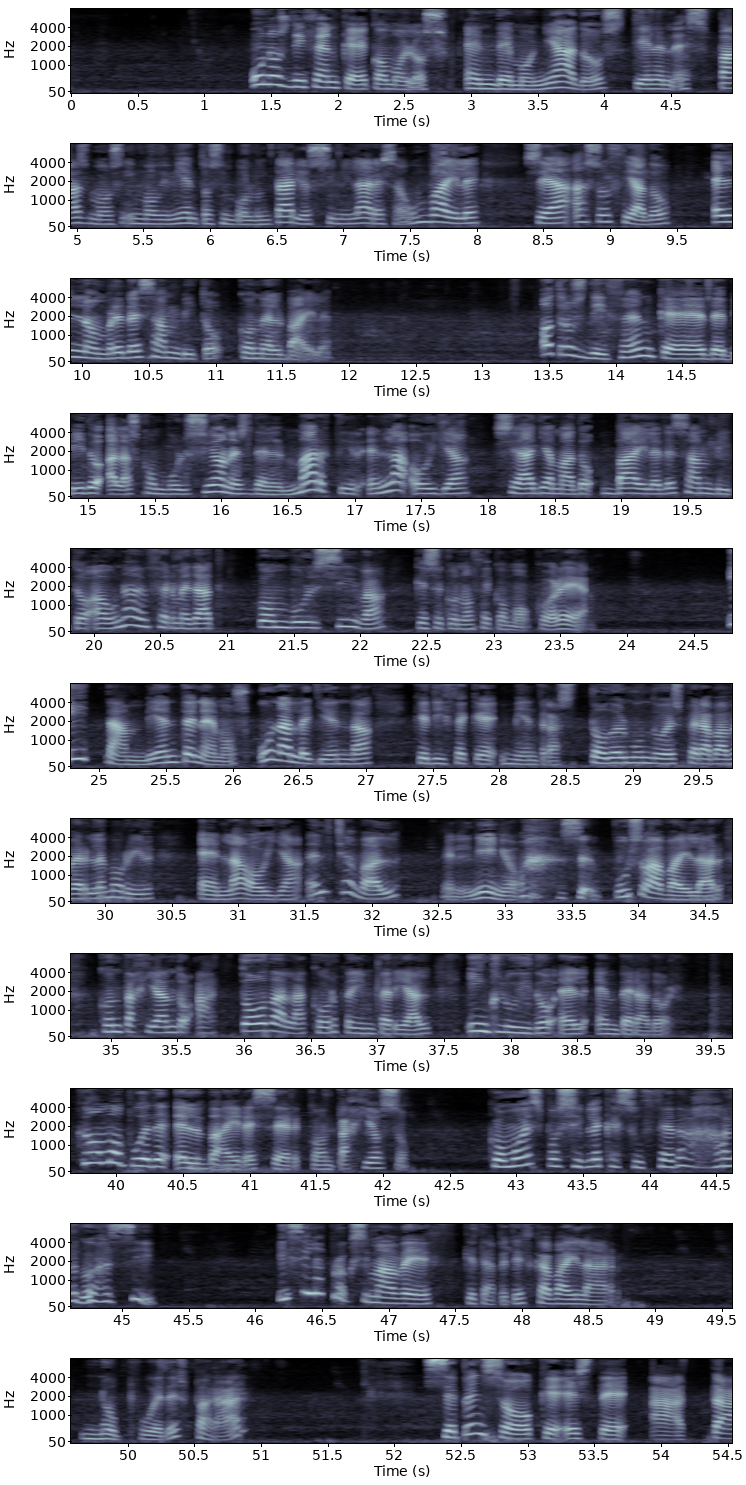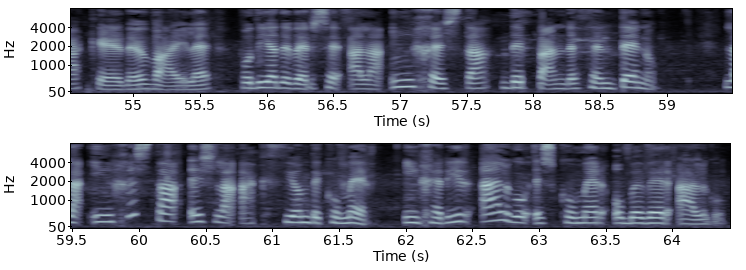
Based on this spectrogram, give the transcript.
Unos dicen que como los endemoniados tienen espasmos y movimientos involuntarios similares a un baile, se ha asociado el nombre de San Vito con el baile. Otros dicen que debido a las convulsiones del mártir en la olla, se ha llamado baile de San Vito a una enfermedad convulsiva que se conoce como Corea. Y también tenemos una leyenda que dice que mientras todo el mundo esperaba verle morir en la olla, el chaval, el niño, se puso a bailar, contagiando a toda la corte imperial, incluido el emperador. ¿Cómo puede el baile ser contagioso? ¿Cómo es posible que suceda algo así? ¿Y si la próxima vez que te apetezca bailar no puedes parar? Se pensó que este ataque de baile podía deberse a la ingesta de pan de centeno. La ingesta es la acción de comer. Ingerir algo es comer o beber algo.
